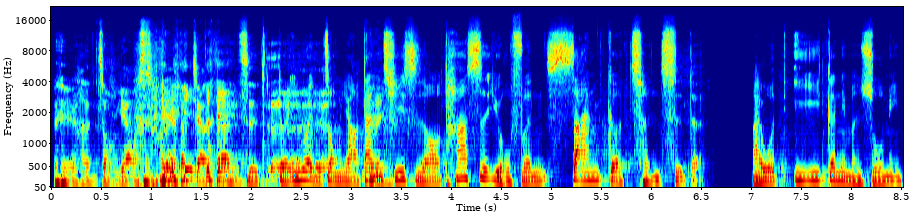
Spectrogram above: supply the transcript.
很重要，所以要讲三次。对，因为很重要。但是其实哦，它是有分三个层次的。来，我一一跟你们说明。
